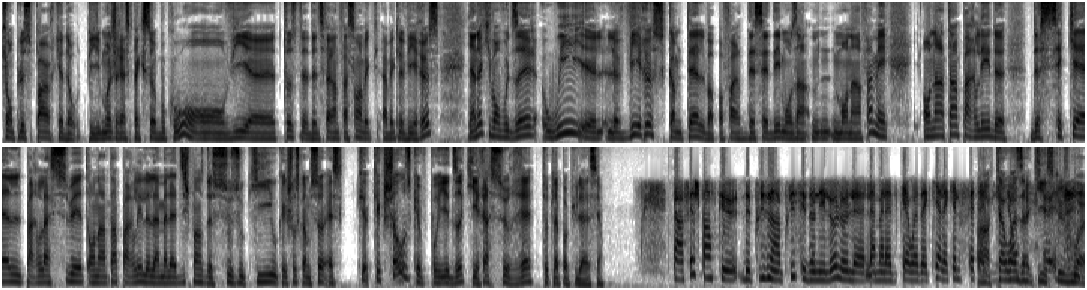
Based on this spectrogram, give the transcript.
qui ont plus peur que d'autres. Puis moi, je respecte ça beaucoup. On, vit euh, tous de, différentes façons avec, avec le virus. Il y en a qui vont vous dire, oui, euh, le virus comme tel va pas faire décéder mon, mon enfant, mais on entend parler de, de séquelles par la suite. On entend parler de la maladie, je pense, de Suzuki ou quelque chose comme ça. Est-ce qu'il y a quelque chose que vous pourriez dire qui rassurerait toute la population? En fait, je pense que de plus en plus, ces données-là, la, maladie de Kawasaki à laquelle vous faites ah, Kawasaki, excuse-moi.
